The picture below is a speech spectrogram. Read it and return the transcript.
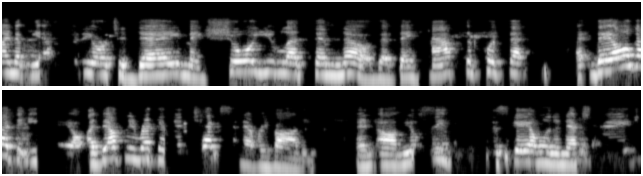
sign up yesterday or today, make sure you let them know that they have to put that, uh, they all got the email. I definitely recommend texting everybody. And um, you'll see the scale in the next page.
